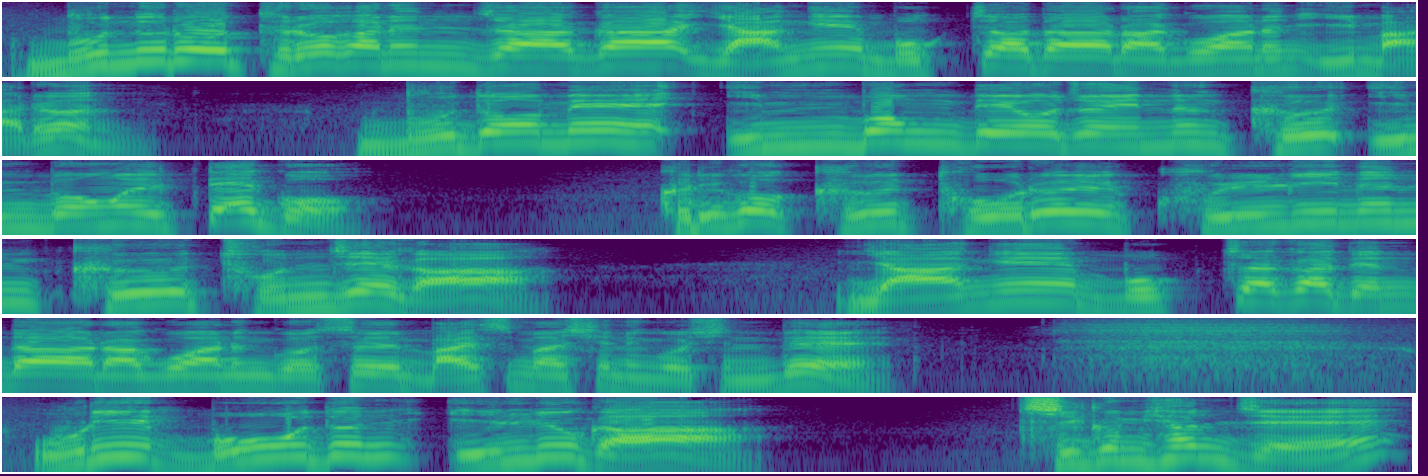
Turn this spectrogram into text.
문으로 들어가는 자가 양의 목자다라고 하는 이 말은 무덤에 임봉되어져 있는 그 임봉을 떼고 그리고 그 돌을 굴리는 그 존재가 양의 목자가 된다라고 하는 것을 말씀하시는 것인데 우리 모든 인류가 지금 현재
